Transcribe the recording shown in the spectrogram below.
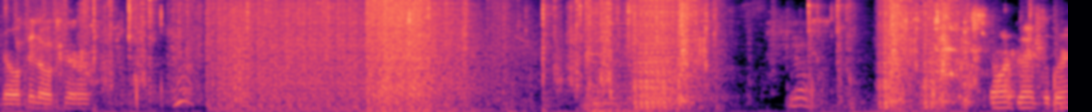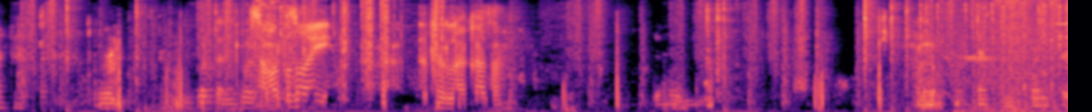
Lo bajé, lo bajé. No, Toma, toma, toma. no importa, no importa. Ahí. De la casa. Tengo. No, 50.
